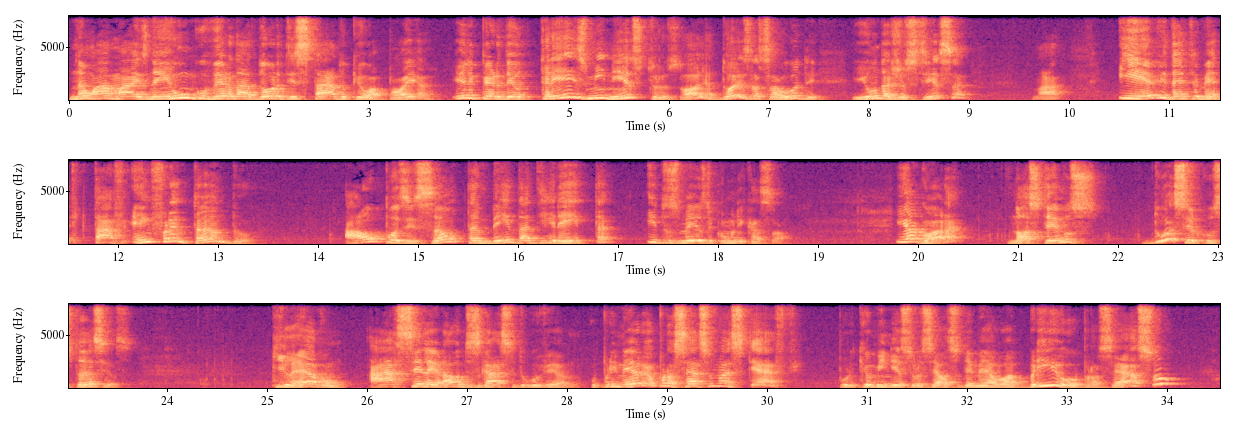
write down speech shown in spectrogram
não há mais nenhum governador de estado que o apoia. Ele perdeu três ministros, olha, dois da saúde e um da justiça, tá? e evidentemente está enfrentando a oposição também da direita e dos meios de comunicação. E agora nós temos duas circunstâncias que levam a acelerar o desgaste do governo. O primeiro é o processo no STF, porque o ministro Celso de Mello abriu o processo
